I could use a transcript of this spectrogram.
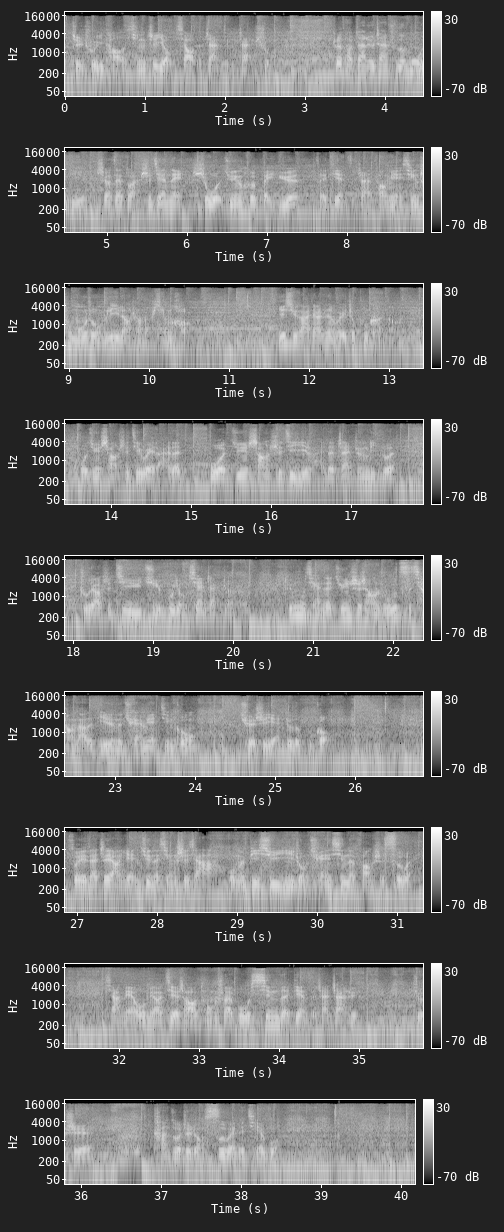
制出一套行之有效的战略战术。这套战略战术的目的是要在短时间内使我军和北约在电子战方面形成某种力量上的平衡。也许大家认为这不可能。我军上世纪未来的我军上世纪以来的战争理论，主要是基于局部有限战争，对目前在军事上如此强大的敌人的全面进攻。确实研究的不够，所以在这样严峻的形势下，我们必须以一种全新的方式思维。下面我们要介绍统帅部新的电子战战略，就是看作这种思维的结果。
